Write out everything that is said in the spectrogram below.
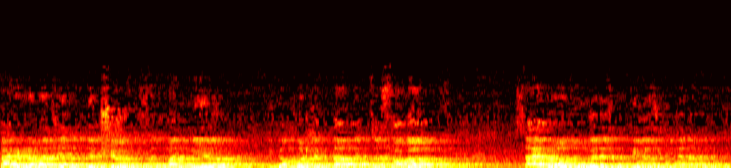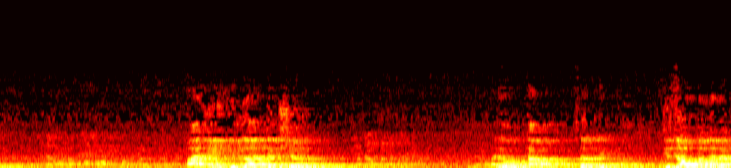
कार्यक्रमाचे अध्यक्ष सन्माननीय दिगंबर जगताप यांचं स्वागत. साहेबराव दुर्गरे करतील अशी त्यांना माजी जिल्हा अध्यक्ष. अरे हो थांबा. सर जिजाऊ वंदना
